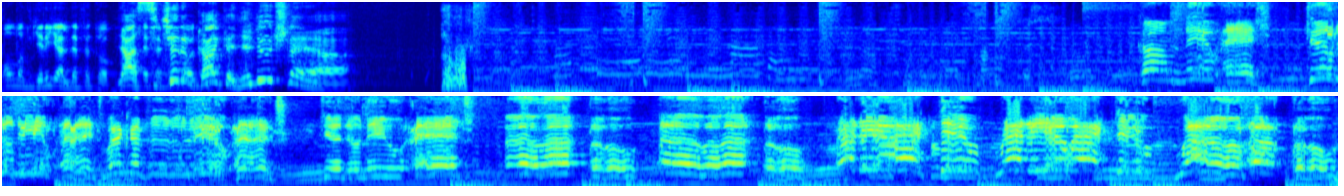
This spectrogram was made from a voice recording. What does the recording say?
Olmadı. Geri geldi Efe top. Ya Efe, sikerim gol kanka. 7-3 ne ya? Come new age, to the new age, welcome to the new age, to the new age. Oh, oh, oh, oh, oh, oh. Radioactive, radioactive, whoa, oh, oh,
